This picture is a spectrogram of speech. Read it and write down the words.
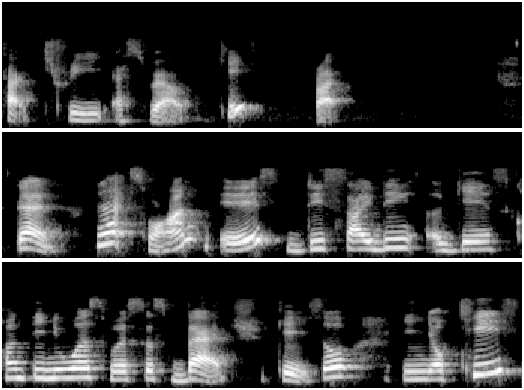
factory as well. Okay, right. Then next one is deciding against continuous versus batch. Okay, so in your case,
